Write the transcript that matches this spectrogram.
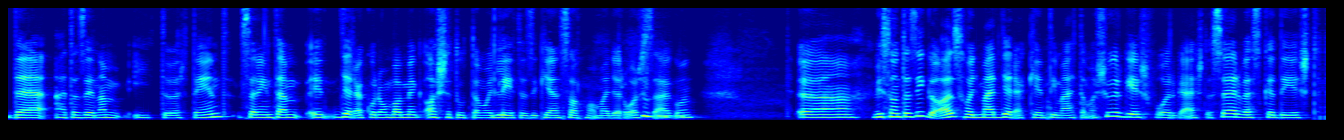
de hát azért nem így történt. Szerintem én gyerekkoromban még azt se tudtam, hogy létezik ilyen szakma Magyarországon. viszont az igaz, hogy már gyerekként imádtam a sürgésforgást, a szervezkedést,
